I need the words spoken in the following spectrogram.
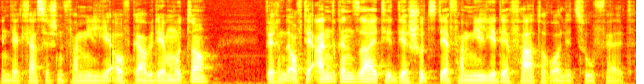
in der klassischen Familie Aufgabe der Mutter, während auf der anderen Seite der Schutz der Familie der Vaterrolle zufällt.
